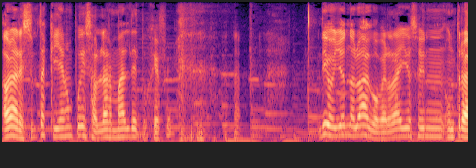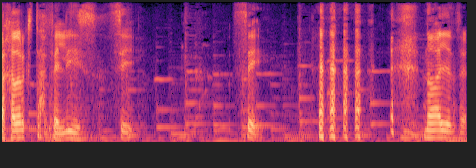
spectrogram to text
ahora resulta que ya no puedes hablar mal de tu jefe. Digo, yo no lo hago, ¿verdad? Yo soy un, trabajador que está feliz. Sí. Sí. no, váyanse.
